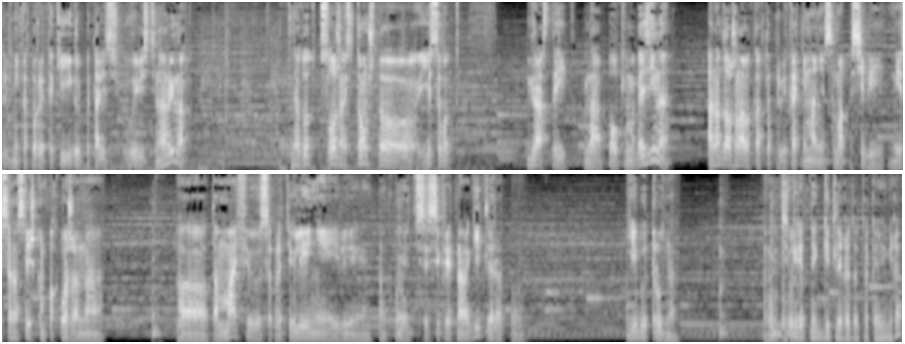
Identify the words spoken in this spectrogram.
людьми, которые такие игры пытались вывести на рынок. Но тут сложность в том, что если вот игра стоит на полке магазина, она должна вот как-то привлекать внимание сама по себе. Если она слишком похожа на э, там мафию, сопротивление или там какого-нибудь секретного Гитлера, то ей будет трудно. Секретный Гитлер это такая игра?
